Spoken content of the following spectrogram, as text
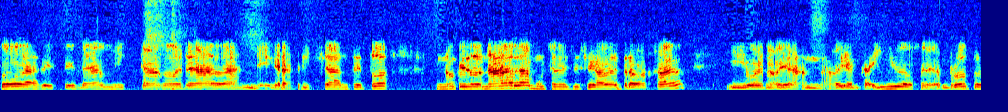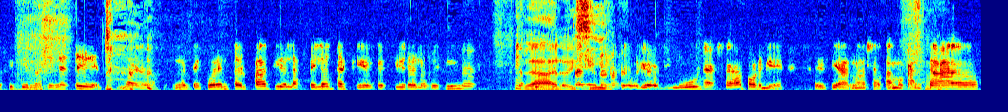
todas de cerámica, doradas, negras, brillantes, todo, no quedó nada, muchas veces llegaba a trabajar y bueno, habían, habían caído, se habían roto, así que imagínate, bueno, no te cuento el patio, las pelotas que recibieron los vecinos. Claro, y sí. No nos ninguna ya porque decían, no, ya estamos cansados.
